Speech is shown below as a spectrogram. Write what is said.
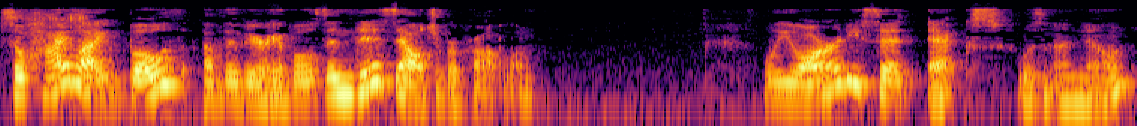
So highlight both of the variables in this algebra problem. Well, you already said x was an unknown.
